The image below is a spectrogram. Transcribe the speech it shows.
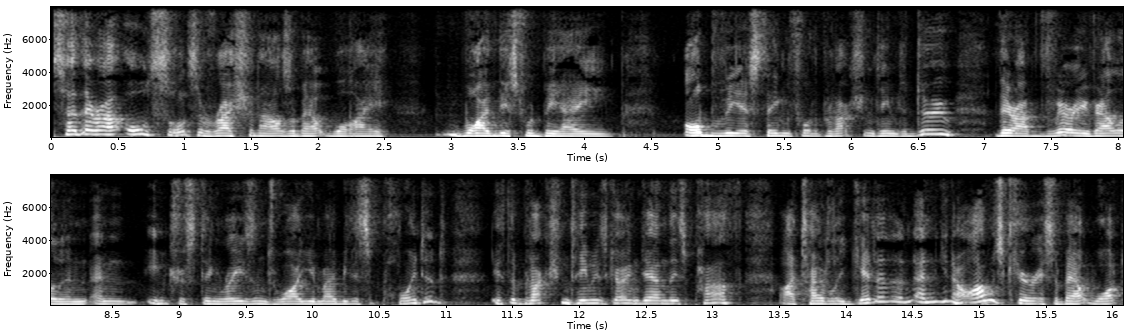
So there are all sorts of rationales about why why this would be a obvious thing for the production team to do. There are very valid and, and interesting reasons why you may be disappointed if the production team is going down this path. I totally get it, and, and you know I was curious about what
